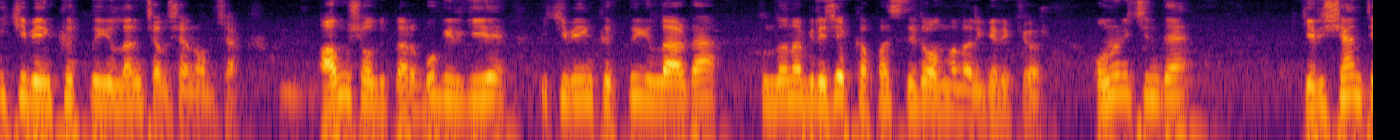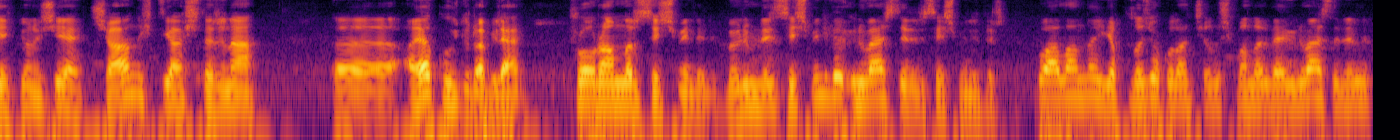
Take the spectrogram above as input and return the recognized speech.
2040'lı yılların çalışanı olacak. Almış oldukları bu bilgiyi 2040'lı yıllarda kullanabilecek kapasitede olmaları gerekiyor. Onun için de gelişen teknolojiye, çağın ihtiyaçlarına e, ayak uydurabilen programları seçmeli, bölümleri seçmeli ve üniversiteleri seçmelidir. Bu alanda yapılacak olan çalışmaları ve üniversitelerin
